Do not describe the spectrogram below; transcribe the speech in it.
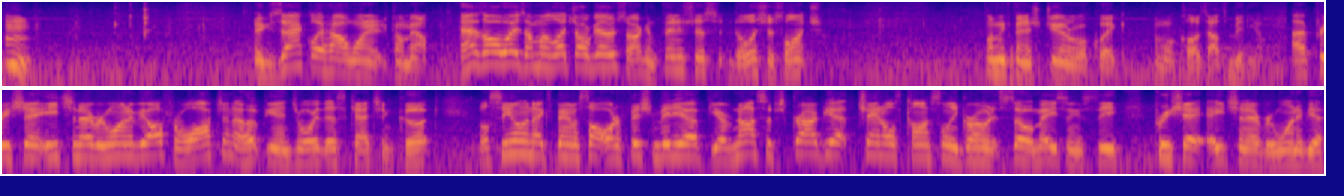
Mmm. Exactly how I wanted it to come out. As always, I'm gonna let y'all go so I can finish this delicious lunch. Let me finish chewing real quick and we'll close out the video. I appreciate each and every one of y'all for watching. I hope you enjoyed this catch and cook. We'll see you on the next Bama Saltwater Fishing video. If you have not subscribed yet, the channel is constantly growing. It's so amazing to see. Appreciate each and every one of you.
